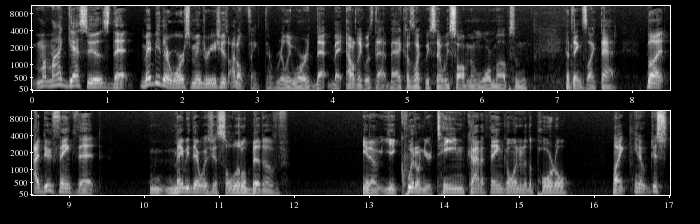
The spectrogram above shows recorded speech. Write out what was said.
my, my guess is that maybe there were some injury issues. I don't think there really were that bad. I don't think it was that bad because, like we said, we saw him in warm ups and, and things like that. But I do think that maybe there was just a little bit of, you know, you quit on your team kind of thing going into the portal. Like, you know, just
